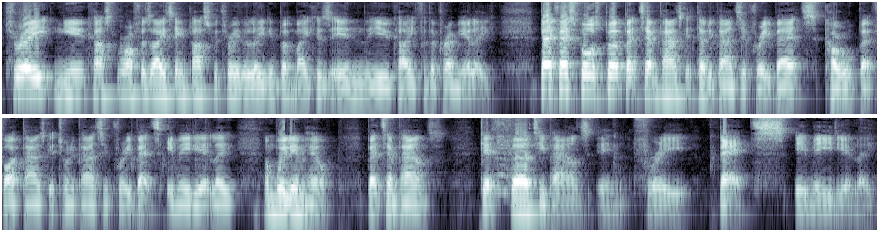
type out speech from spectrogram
Three new customer offers 18 plus with three of the leading bookmakers in the UK for the Premier League. Betfair Sportsbook, bet £10, get £30 in free bets. Coral, bet £5, get £20 in free bets immediately. And William Hill, bet £10, get £30 in free bets immediately.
